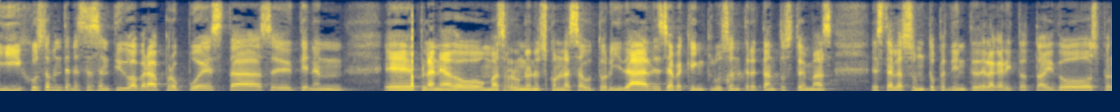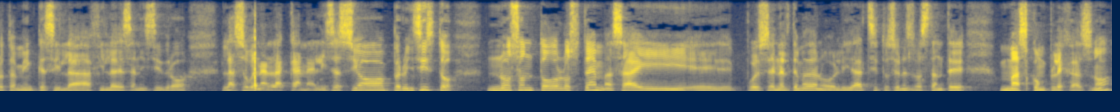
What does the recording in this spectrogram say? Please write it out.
Y justamente en ese sentido habrá propuestas, eh, tienen eh, planeado más reuniones con las autoridades, ya ve que incluso entre tantos temas está el asunto pendiente de la Garita 2, pero también que si la fila de San Isidro la suben a la canalización, pero insisto, no son todos los temas, hay eh, pues en el tema de la movilidad situaciones bastante más complejas, ¿no?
